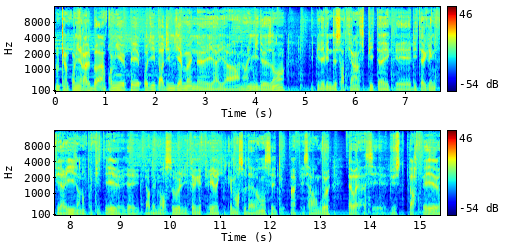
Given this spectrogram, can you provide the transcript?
donc un premier album, un premier EP produit par Jim Gammon euh, il y a un an et demi, deux ans. Et puis là, ils viennent de sortir un split avec les Little Green Ferry, ils en ont profité. euh, Il y a une paire de morceaux, Little Green Ferry avec quelques morceaux d'avance et tout. Paf, et ça renvoie. Ben voilà, c'est juste parfait. euh.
